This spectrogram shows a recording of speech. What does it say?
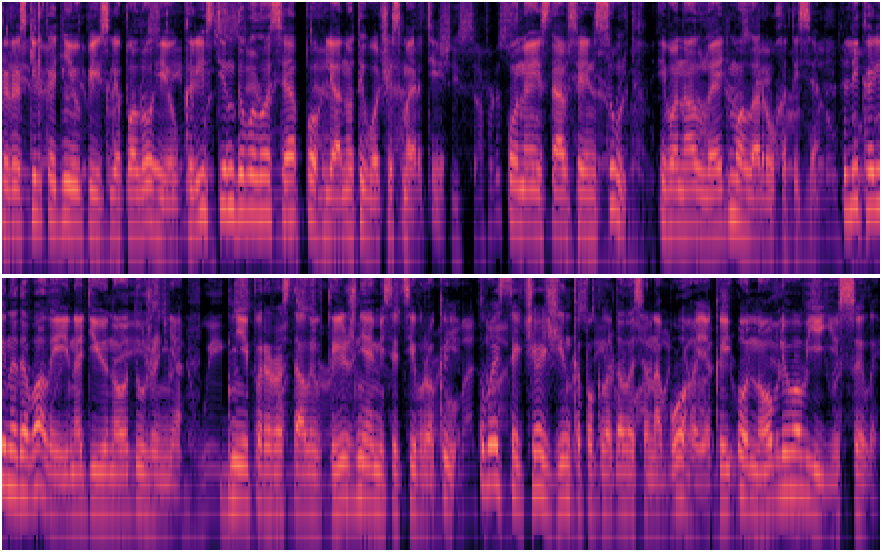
Через кілька днів після пологів Крістін довелося поглянути в очі смерті. У неї стався інсульт, і вона ледь могла рухатися. Лікарі не давали їй надію на одужання. Дні переростали в тижні, а місяці в роки. Весь цей час жінка покладалася на Бога, який оновлював її сили.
